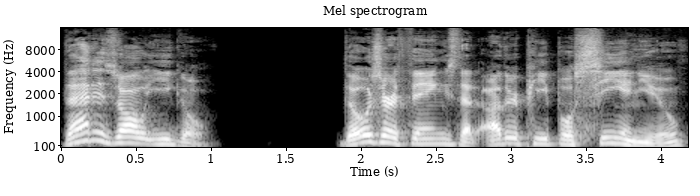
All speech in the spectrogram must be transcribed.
that is all ego. Those are things that other people see in you,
